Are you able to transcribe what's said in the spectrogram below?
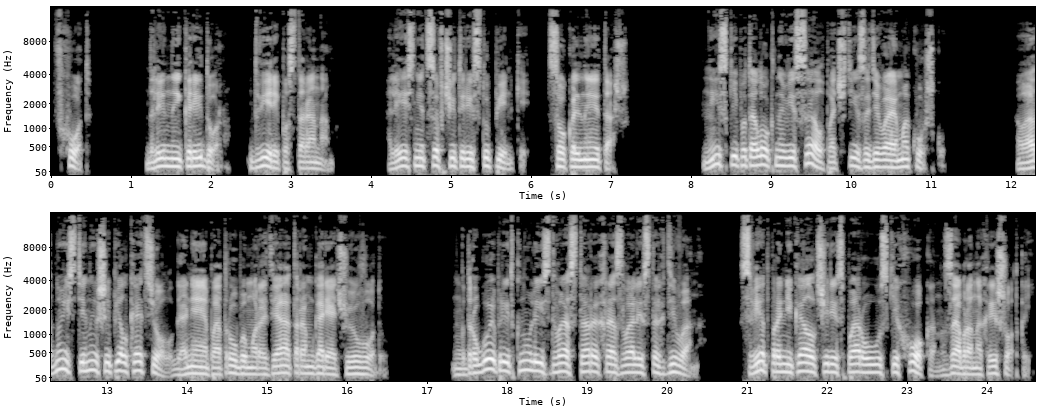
вход, длинный коридор, двери по сторонам. Лестница в четыре ступеньки, цокольный этаж. Низкий потолок нависал, почти задевая макушку. У одной стены шипел котел, гоняя по трубам и радиаторам горячую воду. К другой приткнулись два старых развалистых дивана. Свет проникал через пару узких окон, забранных решеткой.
